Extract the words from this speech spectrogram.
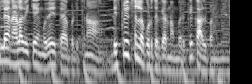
இல்லை நில விற்க எங்கள் உதவி தேவைப்பட்டுச்சுன்னா டிஸ்கிரிப்ஷனில் கொடுத்துருக்கிற நம்பருக்கு கால் பண்ணுங்கள்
